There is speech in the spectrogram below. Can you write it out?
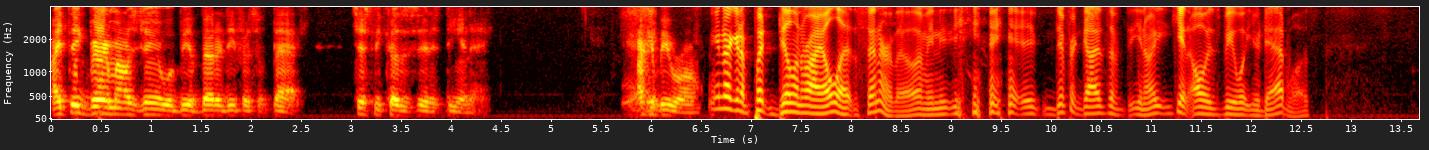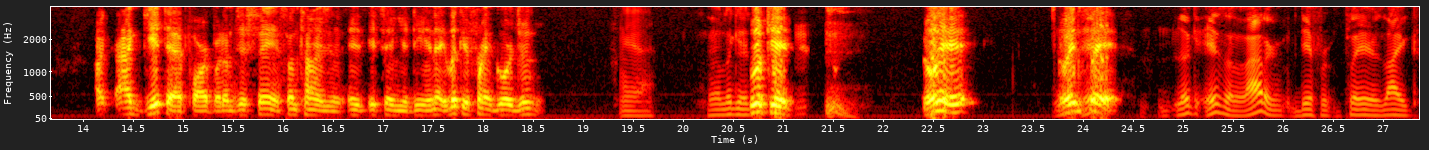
I think Barron Miles Jr. would be a better defensive back, just because it's in his DNA. I could be wrong. You're not going to put Dylan Raiola at center, though. I mean, different guys have, you know, you can't always be what your dad was. I, I get that part, but I'm just saying sometimes it, it's in your DNA. Look at Frank Gore Jr. Yeah. Well, look at Look at. Go ahead. Go ahead and say it. look. It's a lot of different players like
